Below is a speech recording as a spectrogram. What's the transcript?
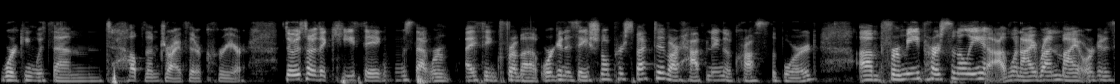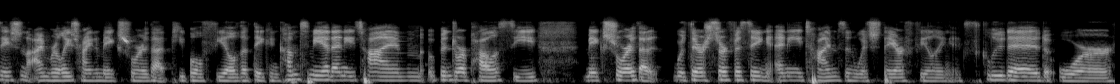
working with them to help them drive their career. Those are the key things that were i think from an organizational perspective are happening across the board. Um, for me personally uh, when i run my organization i'm really really trying to make sure that people feel that they can come to me at any time, open door policy, make sure that they're surfacing any times in which they are feeling excluded or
